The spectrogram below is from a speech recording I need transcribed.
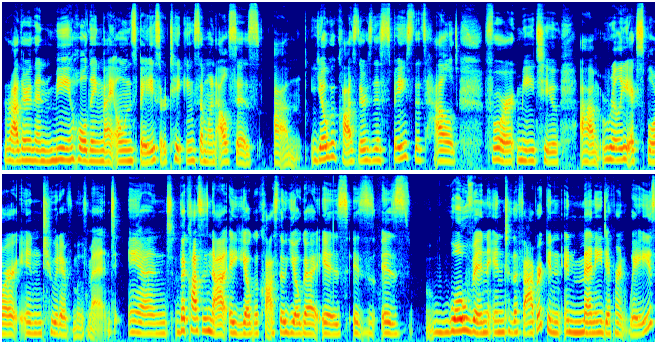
rather than me holding my own space or taking someone else's um, yoga class, there's this space that's held for me to um, really explore intuitive movement. And the class is not a yoga class, though yoga is is is woven into the fabric in, in many different ways.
